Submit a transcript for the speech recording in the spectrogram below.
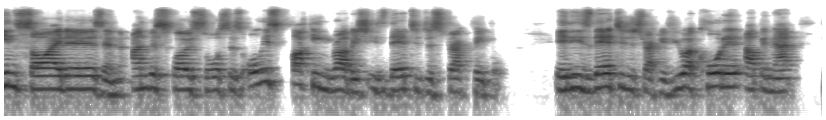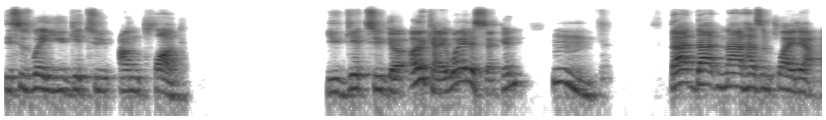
Insiders and undisclosed sources, all this fucking rubbish is there to distract people. It is there to distract. If you are caught up in that, this is where you get to unplug. You get to go, okay, wait a second. Hmm, that, that, and that hasn't played out.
